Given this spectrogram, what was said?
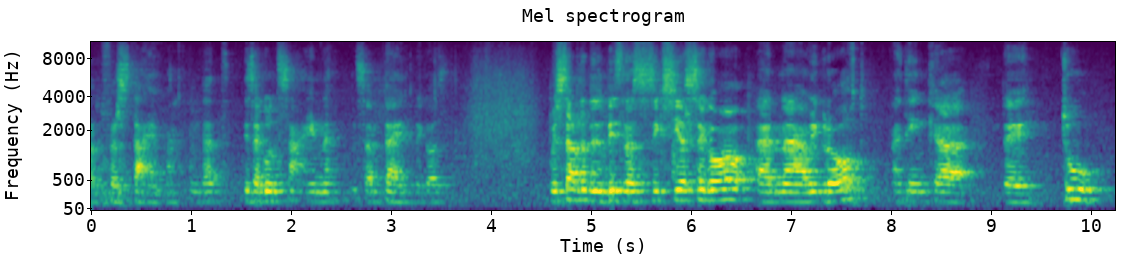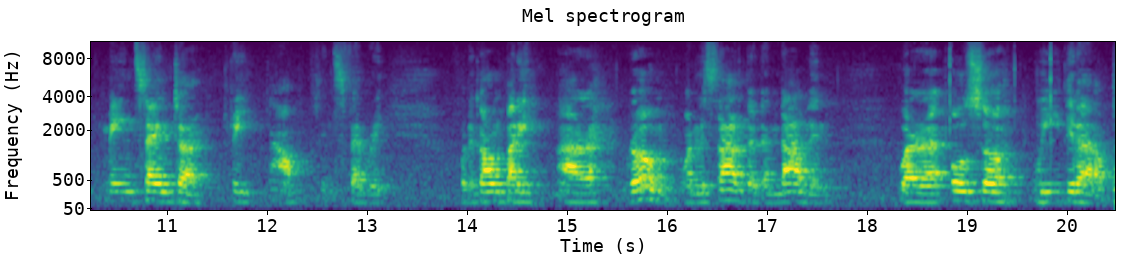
for the first time. And that is a good sign sometimes because we started this business six years ago and uh, we grew. I think uh, the two main center, three now since February, for the company are Rome when we started and Dublin where uh, also we develop.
